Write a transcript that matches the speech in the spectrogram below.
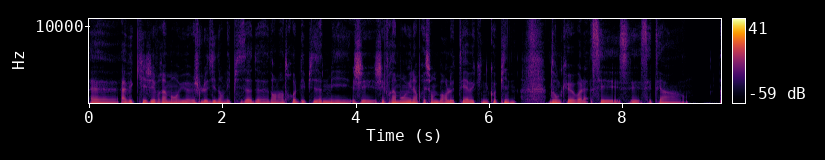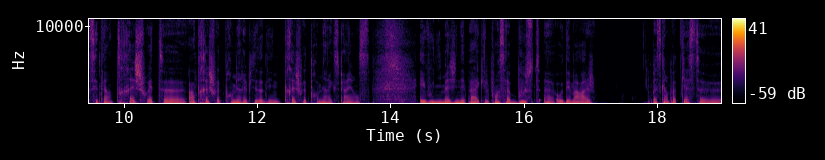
avec qui j'ai vraiment eu, je le dis dans l'épisode, dans l'intro de l'épisode, mais j'ai vraiment eu l'impression de boire le thé avec une copine. Donc voilà, c'était un, c'était un très chouette, euh, un très chouette premier épisode et une très chouette première expérience. Et vous n'imaginez pas à quel point ça booste euh, au démarrage. Parce qu'un podcast, euh,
